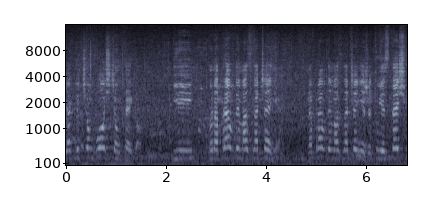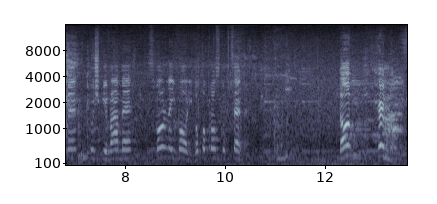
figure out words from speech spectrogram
jakby ciągłością tego i to naprawdę ma znaczenie. Naprawdę ma znaczenie, że tu jesteśmy, tu śpiewamy z wolnej woli, bo po prostu chcemy. Do hymnu.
